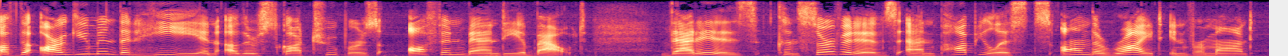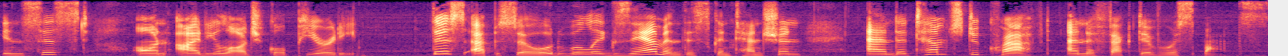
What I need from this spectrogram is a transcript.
of the argument that he and other Scott troopers often bandy about. That is, conservatives and populists on the right in Vermont insist on ideological purity. This episode will examine this contention and attempt to craft an effective response.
